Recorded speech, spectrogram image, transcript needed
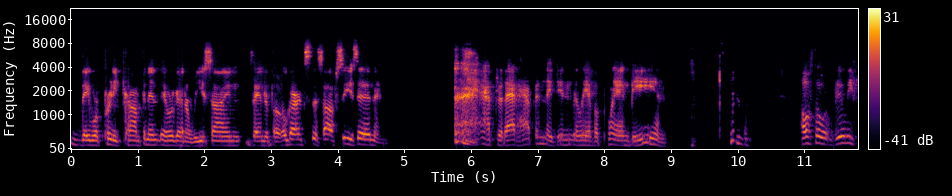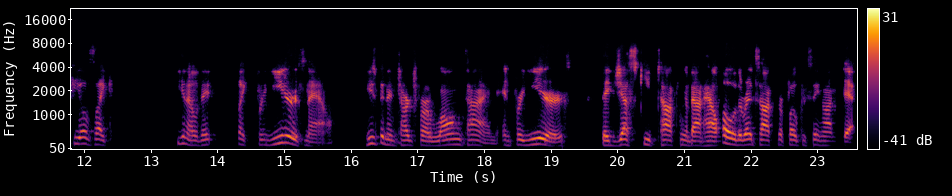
they were pretty confident they were going to re-sign Xander Bogaerts this offseason. And after that happened, they didn't really have a plan B. And also it really feels like, you know, they like for years now, he's been in charge for a long time. And for years, they just keep talking about how, oh, the Red Sox are focusing on depth.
